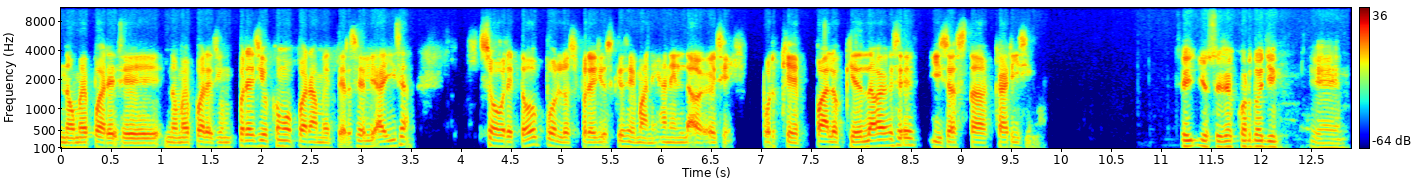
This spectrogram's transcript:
no me parece, no me parece un precio como para metérsele a ISA, sobre todo por los precios que se manejan en la BBC, porque para lo que es la BBC, ISA está carísimo. Sí, yo estoy de acuerdo allí. Eh,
